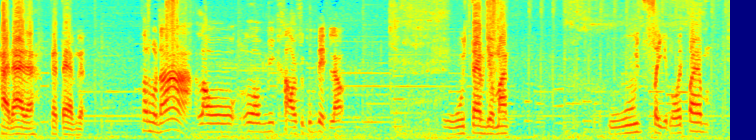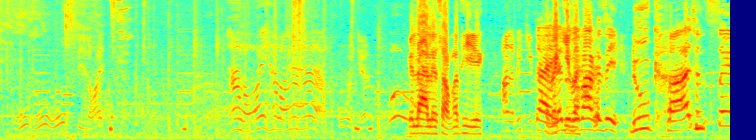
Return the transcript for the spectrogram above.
ถ่ายได้นะแต่แต้มเนี่ยท่านหัวหน้าเราเรามีข่าวสกุปเด็ดแล้ว โอ้ยแต้มเยอะมากโอ้ยสี่ร้อยแต้มโอ้โหสี่ร้อยห้าร้อยห้าร้อยห้าห้าโอ้เยอะเวลาเหลือสองนาที เองอ้าวแล้วพี่กิ๊บใช่แต่ไม่แล้วกี่ดูวะสภาพฉันสิ ดูขาฉันสิ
